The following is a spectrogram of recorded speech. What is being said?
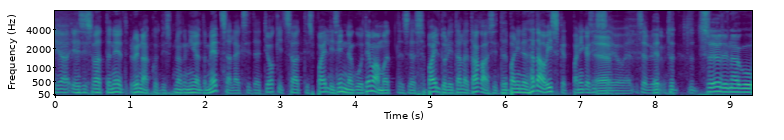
ja, ja siis vaata need rünnakud, mis nagu nii-öelda metsa läksid, et Jokic saatis palli sinna, kuhu tema mõtles ja see pall tuli talle tagasi, ta pani need hädavisked, pani ka sisse ja. ju veel. et, et, et see oli nagu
